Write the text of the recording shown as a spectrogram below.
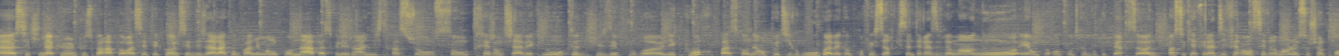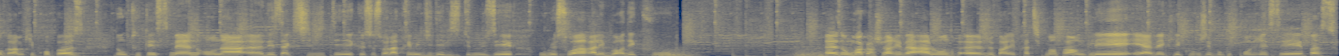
Euh, ce qui m'a plu le plus par rapport à cette école, c'est déjà l'accompagnement qu'on a parce que les gens à l'administration sont très gentils avec nous. Peut l'utiliser pour euh, les cours parce qu'on est en petit groupe avec un professeur qui s'intéresse vraiment à nous et on peut rencontrer beaucoup de personnes. Moi, ce qui a fait la différence, c'est vraiment le social programme qu'ils propose. Donc toutes les semaines, on a des activités, que ce soit l'après-midi des visites de musée ou le soir aller boire des coups. Euh, donc moi quand je suis arrivée à Londres, euh, je parlais pratiquement pas anglais et avec les cours j'ai beaucoup progressé parce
